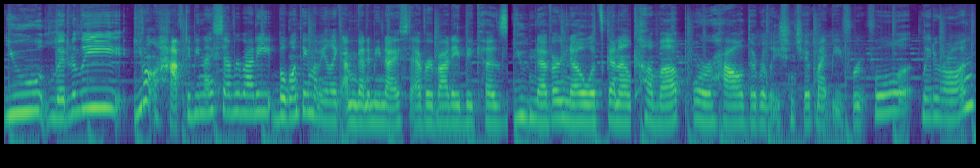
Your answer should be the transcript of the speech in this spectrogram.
you literally you don't have to be nice to everybody, but one thing about me like I'm going to be nice to everybody because you never know what's going to come up or how the relationship might be fruitful later on.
